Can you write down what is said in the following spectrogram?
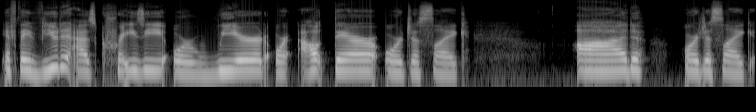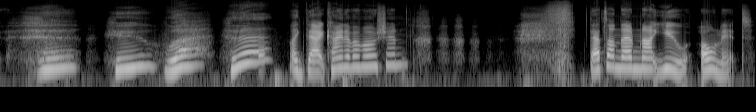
if they viewed it as crazy or weird or out there or just like odd or just like huh, who what huh? like that kind of emotion, that's on them, not you. Own it.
